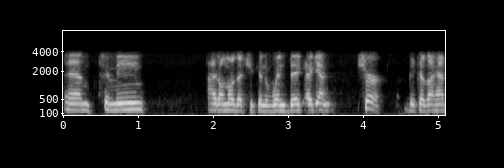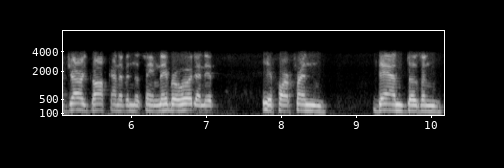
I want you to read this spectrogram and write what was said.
and to me, I don't know that you can win big. Again, sure, because I have Jared Goff kind of in the same neighborhood, and if if our friend Dan doesn't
